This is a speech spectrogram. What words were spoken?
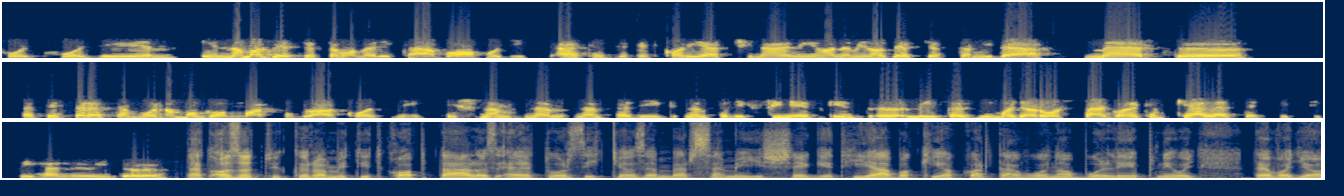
hogy, hogy én, én nem azért jöttem Amerikába, hogy itt elkezdjek egy karriert csinálni, hanem én azért jöttem ide, mert Tehát én szerettem volna magammal foglalkozni, és nem, nem, nem, pedig, nem pedig színészként létezni Magyarországon. Nekem kellett egy pici pihenőidő. Tehát az a tükör, amit itt kaptál, az eltorzítja az ember személyiségét? Hiába ki akartál volna abból lépni, hogy te vagy a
